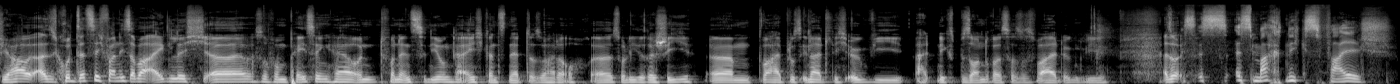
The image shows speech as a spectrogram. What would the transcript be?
Ja, also grundsätzlich fand ich es aber eigentlich äh, so vom Pacing her und von der Inszenierung her eigentlich ganz nett. Also hatte auch äh, solide Regie. Ähm, war halt bloß inhaltlich irgendwie halt nichts Besonderes. Also es war halt irgendwie. Also Es, ist, es macht nichts falsch,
